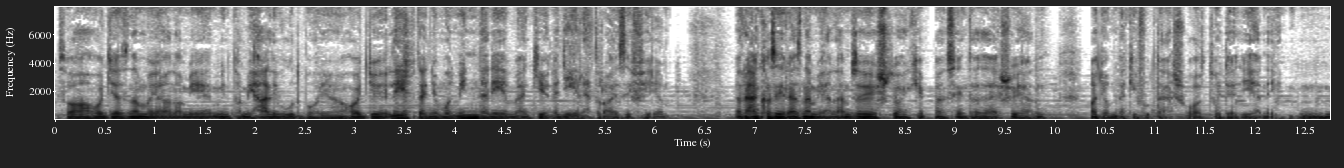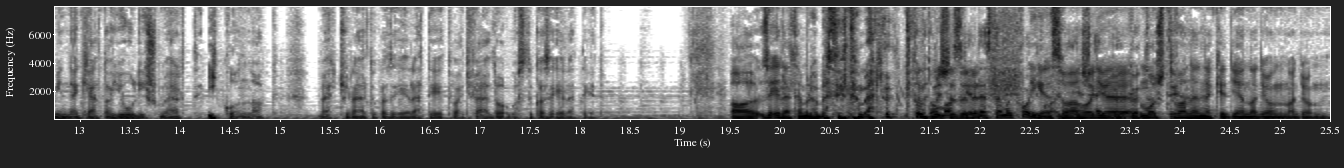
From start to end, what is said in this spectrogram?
Szóval, hogy ez nem olyan, ami, mint ami Hollywoodból jön, hogy lépten nyomod minden évben kijön egy életrajzi film. Ránk azért ez nem jellemző, és tulajdonképpen szinte az első ilyen nagyobb nekifutás volt, hogy egy ilyen mindenki által jól ismert ikonnak megcsináltuk az életét, vagy feldolgoztuk az életét. Az életemről beszéltem előtt. Tudom, és azt kérdeztem, hogy hogy Igen, vagy, szóval, hogy most van ennek egy ilyen nagyon-nagyon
